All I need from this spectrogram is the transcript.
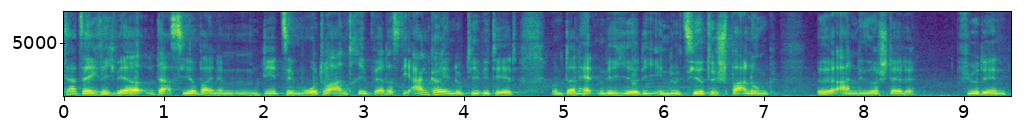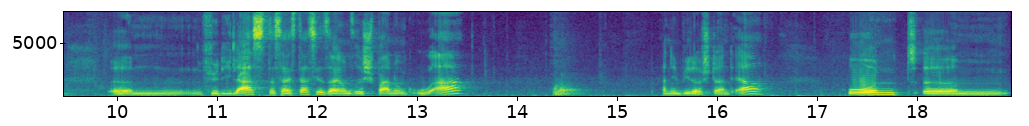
Tatsächlich wäre das hier bei einem DC-Motorantrieb, die Ankerinduktivität und dann hätten wir hier die induzierte Spannung äh, an dieser Stelle für, den, ähm, für die Last. Das heißt, das hier sei unsere Spannung UA an dem Widerstand R und ähm,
